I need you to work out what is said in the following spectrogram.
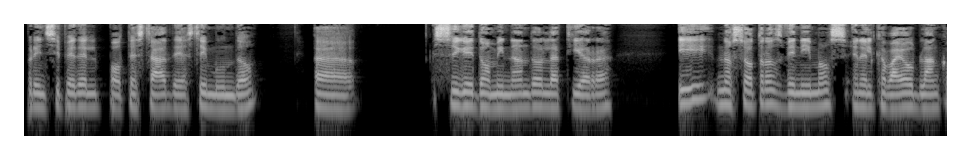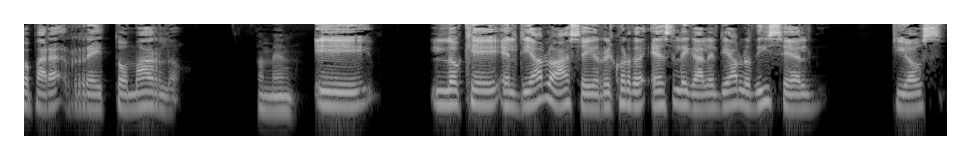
príncipe del potestad de este mundo, ah, sigue dominando la tierra y nosotros venimos en el caballo blanco para retomarlo. Amén. Y lo que el diablo hace, recuerdo, es legal. El diablo dice al Dios,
